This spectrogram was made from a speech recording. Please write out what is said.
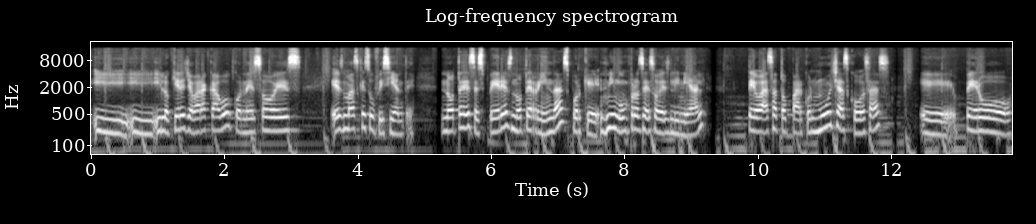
y, lo quieres llevar a cabo, con eso es, es más que suficiente. No te desesperes, no te rindas, porque ningún proceso es lineal. Te vas a topar con muchas cosas, eh, pero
